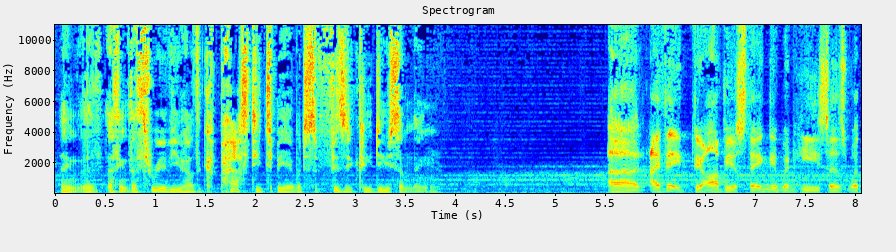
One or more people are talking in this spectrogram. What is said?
I think the, I think the three of you have the capacity to be able to physically do something. Uh, I think the obvious thing when he says "What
